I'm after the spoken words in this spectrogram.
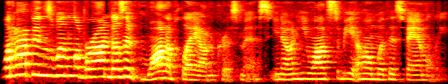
What happens when LeBron doesn't want to play on Christmas? You know, and he wants to be at home with his family.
